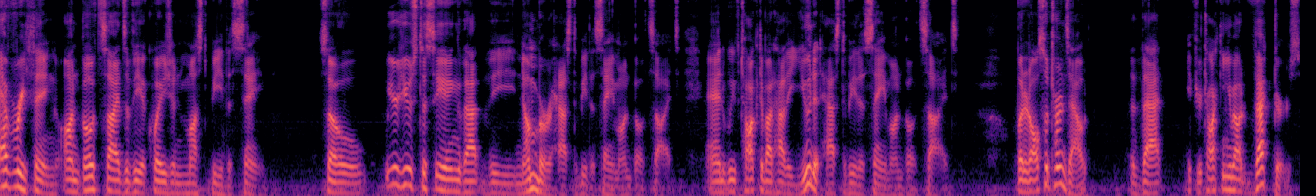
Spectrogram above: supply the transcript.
everything on both sides of the equation must be the same. So we're used to seeing that the number has to be the same on both sides. And we've talked about how the unit has to be the same on both sides. But it also turns out that if you're talking about vectors,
